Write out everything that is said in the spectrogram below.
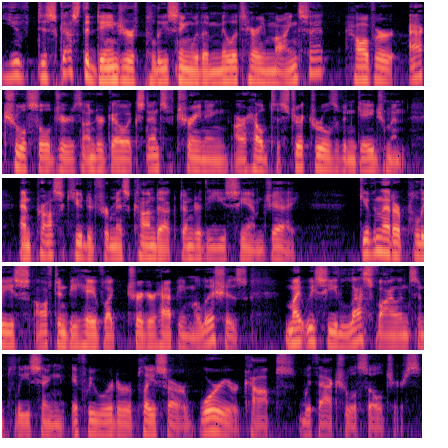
You've discussed the danger of policing with a military mindset. However, actual soldiers undergo extensive training, are held to strict rules of engagement, and prosecuted for misconduct under the UCMJ. Given that our police often behave like trigger happy militias, might we see less violence in policing if we were to replace our warrior cops with actual soldiers?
